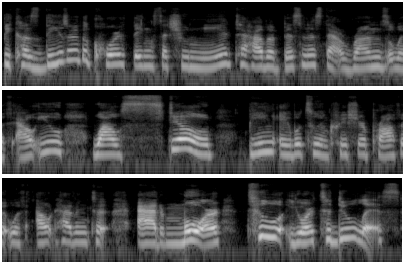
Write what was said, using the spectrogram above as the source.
because these are the core things that you need to have a business that runs without you while still being able to increase your profit without having to add more to your to do list.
